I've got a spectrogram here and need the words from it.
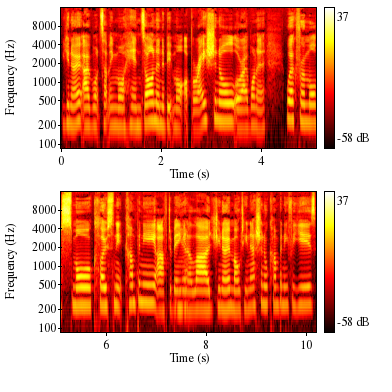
you know, I want something more hands on and a bit more operational, or I want to work for a more small, close knit company after being in a large, you know, multinational company for years?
